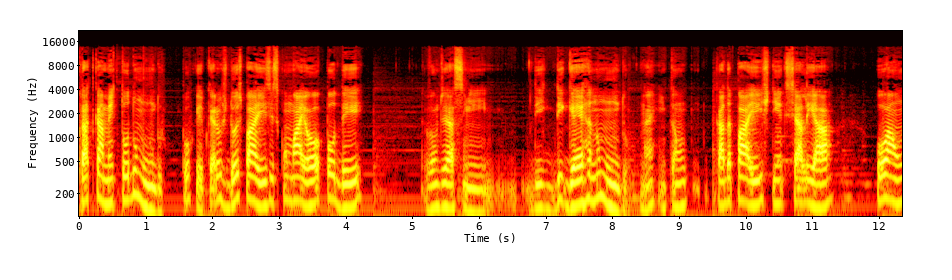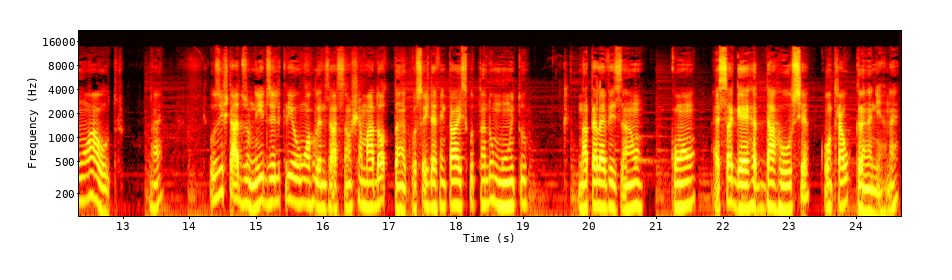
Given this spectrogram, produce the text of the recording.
praticamente todo mundo. Por quê? Porque eram os dois países com maior poder, vamos dizer assim, de, de guerra no mundo, né? Então cada país tinha que se aliar ou a um ou a outro, né? Os Estados Unidos ele criou uma organização chamada OTAN, que vocês devem estar escutando muito na televisão com essa guerra da Rússia contra a Ucrânia, né?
